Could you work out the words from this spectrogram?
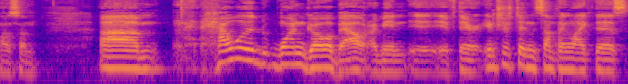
Awesome. Um, how would one go about? I mean, if they're interested in something like this,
